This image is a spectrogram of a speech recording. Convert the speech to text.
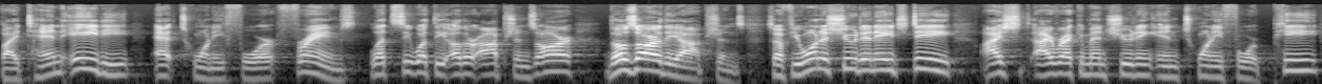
by 1080 at 24 frames. Let's see what the other options are. Those are the options. So if you want to shoot in HD, I, I recommend shooting in 24p.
